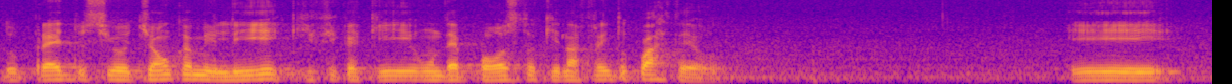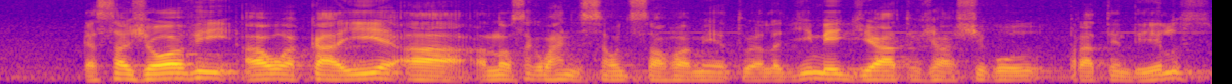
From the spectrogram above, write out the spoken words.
do prédio do senhor Tião Camili, que fica aqui um depósito aqui na frente do quartel. E essa jovem, ao cair, a, a nossa guarnição de salvamento, ela de imediato já chegou para atendê-los.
